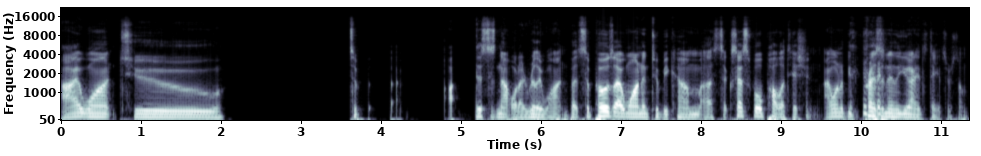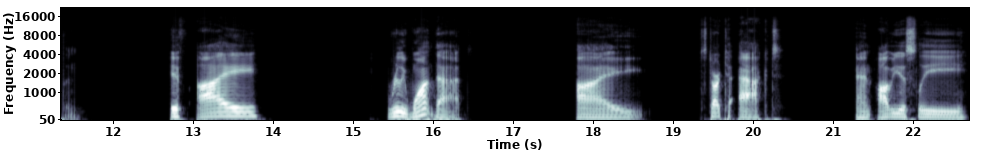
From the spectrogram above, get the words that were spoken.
I want to. To, uh, this is not what I really want, but suppose I wanted to become a successful politician. I want to be the president of the United States or something. If I really want that, I start to act, and obviously,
